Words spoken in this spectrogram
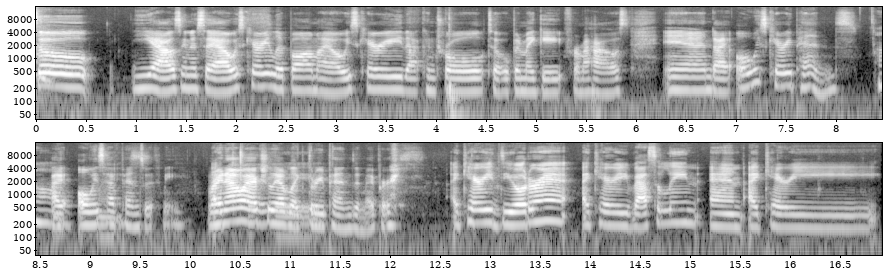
So yeah, I was gonna say I always carry lip balm. I always carry that control to open my gate for my house, and I always carry pens. Oh, I always have pens with me. Right I now, I actually have like three pens in my purse. I carry deodorant, I carry Vaseline, and I carry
